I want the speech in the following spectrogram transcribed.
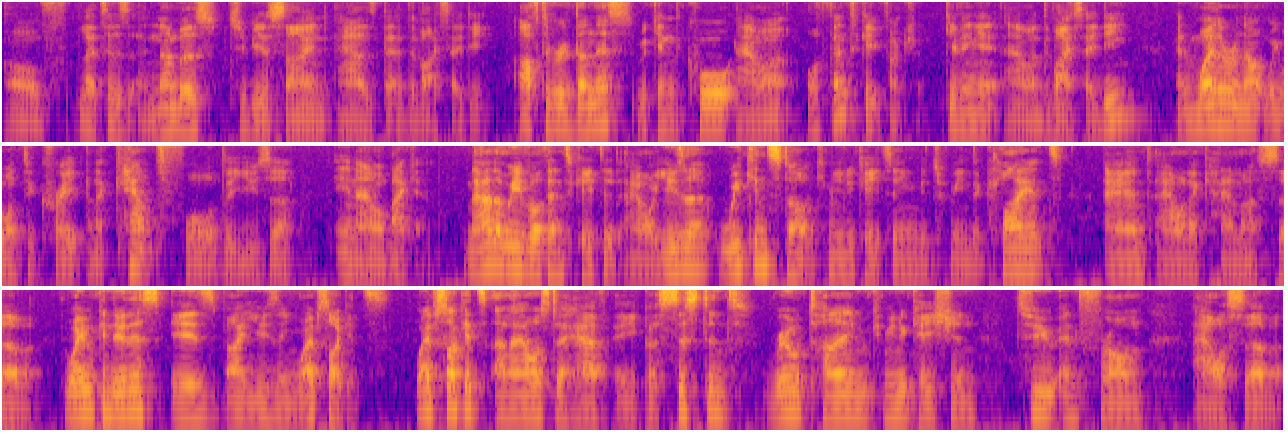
of letters and numbers to be assigned as their device ID. After we've done this, we can call our authenticate function, giving it our device ID and whether or not we want to create an account for the user in our backend. Now that we've authenticated our user, we can start communicating between the client and our Nakama server. The way we can do this is by using WebSockets. WebSockets allow us to have a persistent, real-time communication to and from our server.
